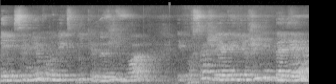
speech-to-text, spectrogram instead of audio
Mais c'est mieux qu'on nous l'explique de vive voix. Et pour ça, je vais accueillir Juliette Baillère,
